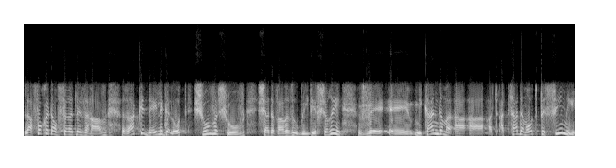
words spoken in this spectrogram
להפוך את העופרת לזהב, רק כדי לגלות שוב ושוב שהדבר הזה הוא בלתי אפשרי. ומכאן גם הצד המאוד פסימי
